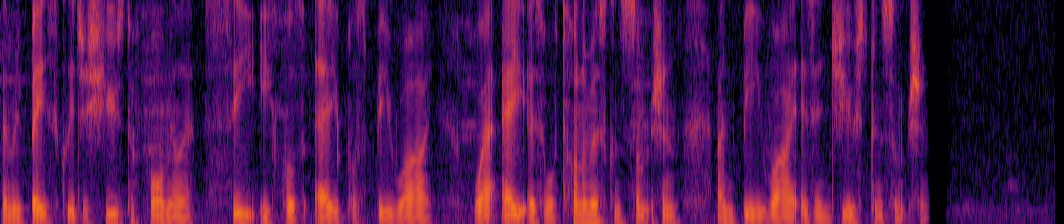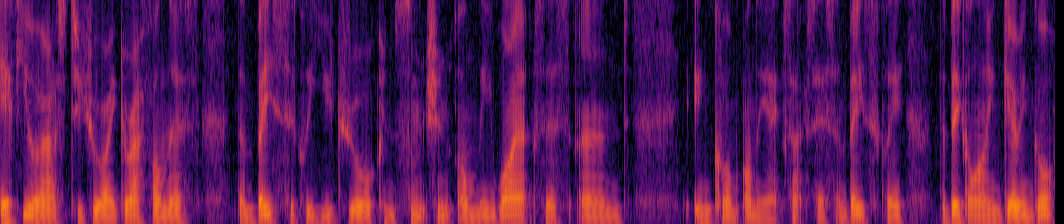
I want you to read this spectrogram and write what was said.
then we basically just use the formula C equals A plus BY where A is autonomous consumption and BY is induced consumption. If you are asked to draw a graph on this, then basically you draw consumption on the y-axis and income on the x-axis. And basically the big line going up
